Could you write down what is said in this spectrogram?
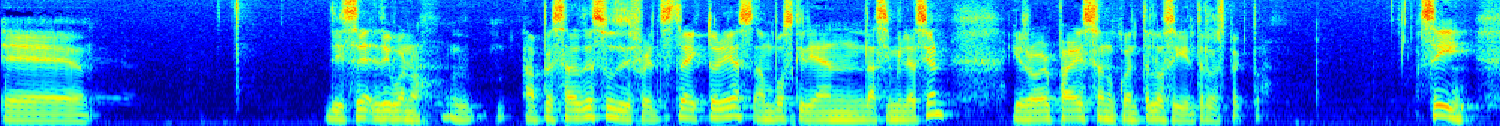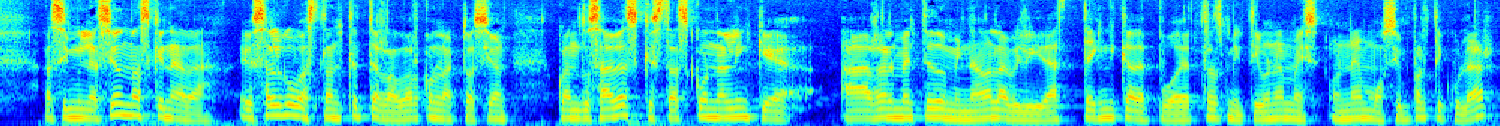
eh, dice, bueno, a pesar de sus diferentes trayectorias, ambos querían la asimilación. Y Robert Pattinson cuenta lo siguiente al respecto. Sí, asimilación más que nada. Es algo bastante aterrador con la actuación. Cuando sabes que estás con alguien que ha realmente dominado la habilidad técnica de poder transmitir una, una emoción particular,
